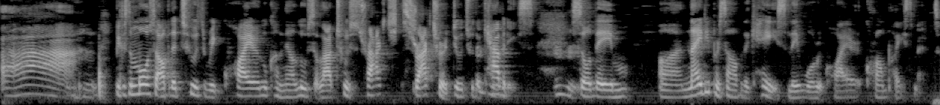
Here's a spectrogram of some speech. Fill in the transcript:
Ah. Mhm. Because most of the tooth require root canal lose a lot of tooth struct- structure due to the Mhm. cavities. Mhm. So they uh, 90% of the case they will require crown placement.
